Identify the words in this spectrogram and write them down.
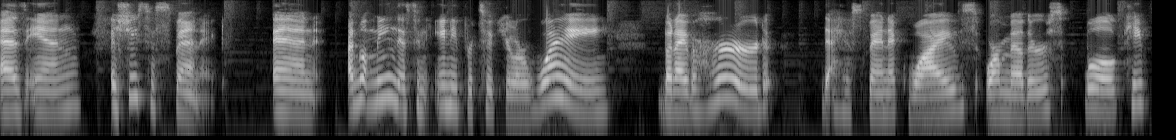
As in, she's Hispanic. And I don't mean this in any particular way, but I've heard that Hispanic wives or mothers will keep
